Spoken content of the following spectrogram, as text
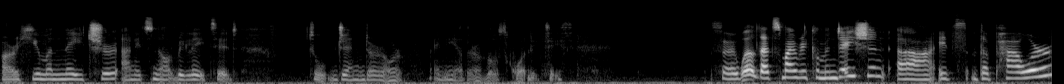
our human nature and it's not related to gender or any other of those qualities. So well that's my recommendation. Uh, it's the power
